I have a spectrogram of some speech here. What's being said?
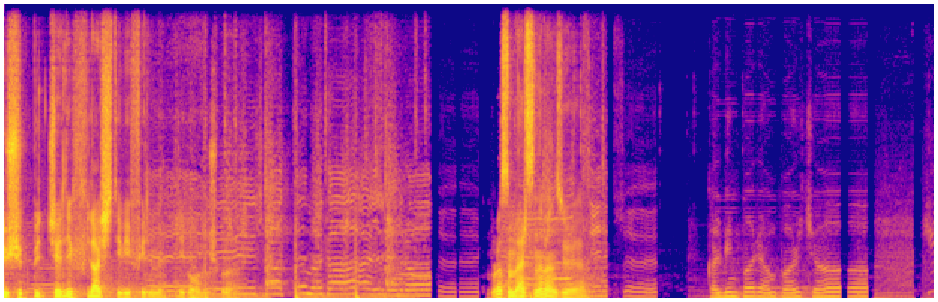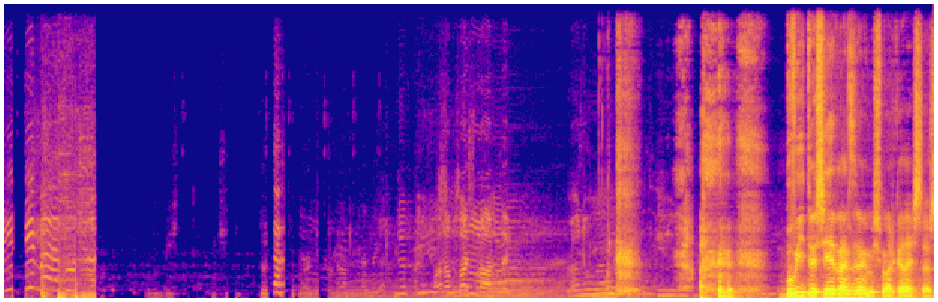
Düşük bütçeli Flash TV filmi gibi olmuş bu. Burası Mersin'e benziyor ya. Kalbim paramparça. Bana bulaşma artık. Bu video şeye benzememiş mi arkadaşlar?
